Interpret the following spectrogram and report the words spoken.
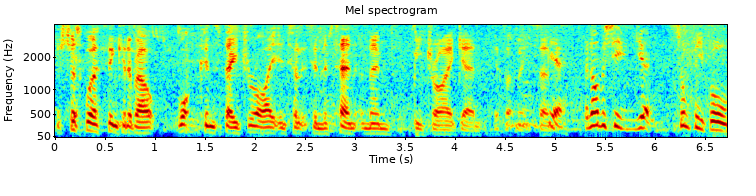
it's just worth thinking about what can stay dry until it's in the tent and then be dry again, if that makes sense. Yeah, and obviously, yeah, some people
